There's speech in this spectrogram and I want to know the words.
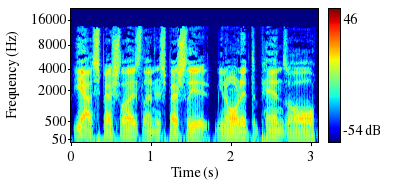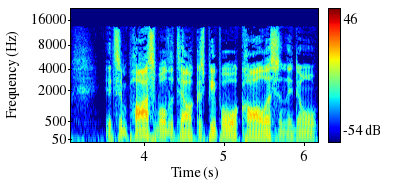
Yeah, specialized lenders, especially you know, and it depends. All it's impossible to tell because people will call us and they don't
